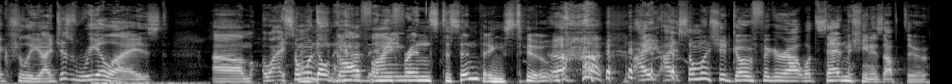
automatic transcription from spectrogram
Actually, I just realized. Um, why someone Don't should go have find. any friends to send things to. I, I, someone should go figure out what Sad Machine is up to.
